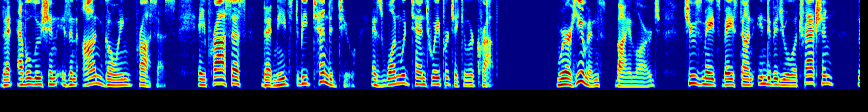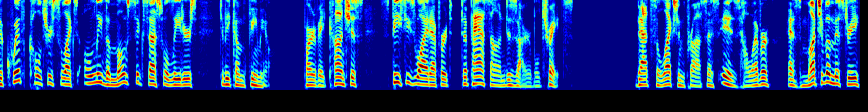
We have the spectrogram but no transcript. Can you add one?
that evolution is an ongoing process, a process that needs to be tended to as one would tend to a particular crop. Where humans, by and large, choose mates based on individual attraction, the Quyth culture selects only the most successful leaders to become female, part of a conscious, species wide effort to pass on desirable traits. That selection process is, however, as much of a mystery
